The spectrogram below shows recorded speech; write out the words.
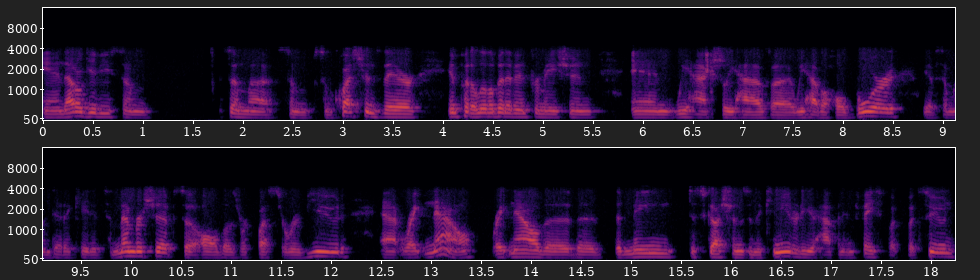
And that'll give you some, some, uh, some, some questions there, input a little bit of information, and we actually have, uh, we have a whole board. We have someone dedicated to membership, so all those requests are reviewed. At right now, right now, the, the, the main discussions in the community are happening in Facebook, but soon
